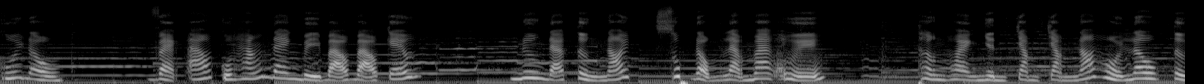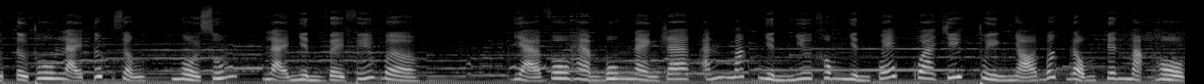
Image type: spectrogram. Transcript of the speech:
cúi đầu. Vạt áo của hắn đang bị bảo bảo kéo. Nương đã từng nói Xúc động là ma huyễn Thần hoàng nhìn chầm chầm nó hồi lâu Từ từ thu lại tức giận Ngồi xuống Lại nhìn về phía bờ. Dạ vô hàm buông nàng ra Ánh mắt nhìn như không nhìn quét qua chiếc thuyền nhỏ bất động trên mặt hồ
